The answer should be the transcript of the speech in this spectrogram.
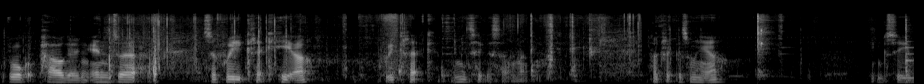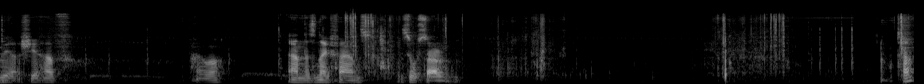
We've all got power going into it. So if we click here, if we click, let me take this out now. If I click this one here, you can see we actually have power, and there's no fans, it's all silent. turn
